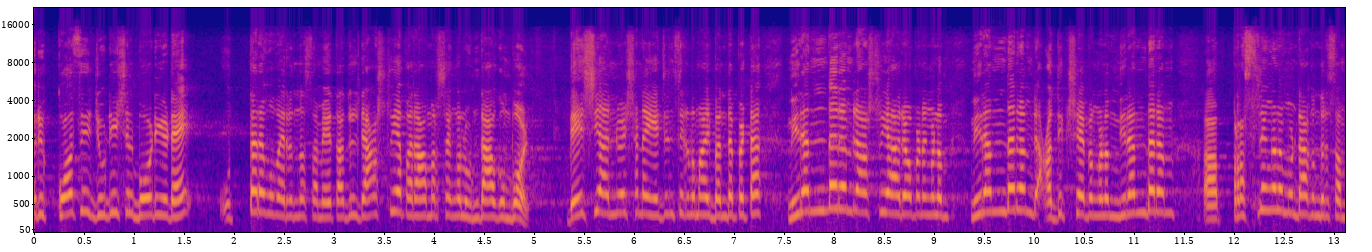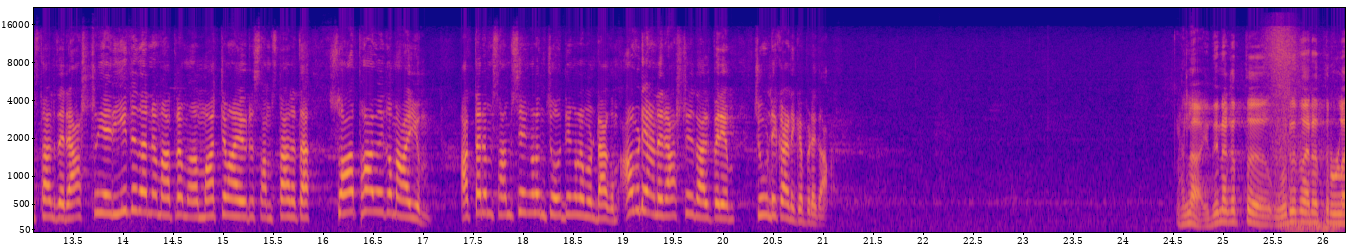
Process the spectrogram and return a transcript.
ഒരു ക്വാസി ജുഡീഷ്യൽ ബോഡിയുടെ ഉത്തരവ് വരുന്ന സമയത്ത് അതിൽ രാഷ്ട്രീയ പരാമർശങ്ങൾ ഉണ്ടാകുമ്പോൾ ദേശീയ അന്വേഷണ ഏജൻസികളുമായി ബന്ധപ്പെട്ട് നിരന്തരം രാഷ്ട്രീയ ആരോപണങ്ങളും നിരന്തരം അധിക്ഷേപങ്ങളും നിരന്തരം പ്രശ്നങ്ങളും ഉണ്ടാകുന്ന ഒരു സംസ്ഥാനത്ത് രാഷ്ട്രീയ രീതി തന്നെ മാത്രം മാറ്റമായ ഒരു സംസ്ഥാനത്ത് സ്വാഭാവികമായും അത്തരം സംശയങ്ങളും ചോദ്യങ്ങളും ഉണ്ടാകും. അവിടെയാണ് രാഷ്ട്രീയ താല്പര്യം ചൂണ്ടിക്കാണിക്കപ്പെടുക. അല്ല ഇതിനകത്ത് ഒരു തരത്തിലുള്ള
